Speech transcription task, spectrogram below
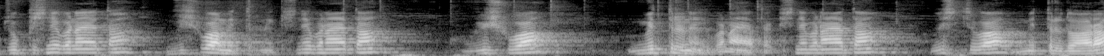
जो किसने बनाया था? विश्वामित्र ने। किसने बनाया था? विश्वामित्र ने बनाया था। किसने बनाया था? विश्वामित्र द्वारा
